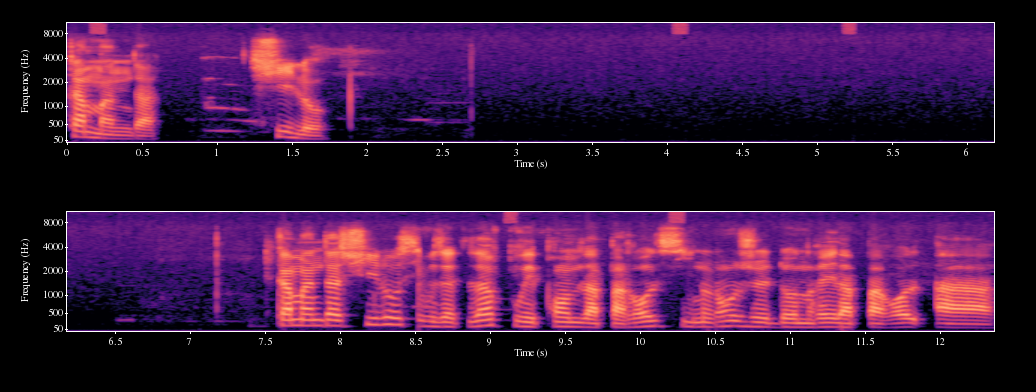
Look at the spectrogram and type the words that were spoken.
Kamanda, Chilo. Kamanda Chilo, si vous êtes là, vous pouvez prendre la parole. Sinon, je donnerai la parole à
